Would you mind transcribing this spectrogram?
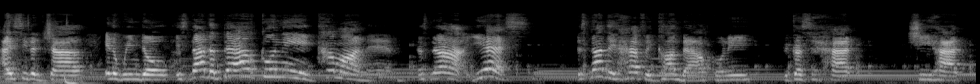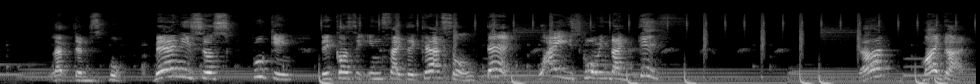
I see the child in the window. It's not a balcony. Come on, man. It's not. Yes, it's not a half a con balcony because it had, she had left them spook. Man is so spooking because inside the castle. Then why is going like this? God, my God,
